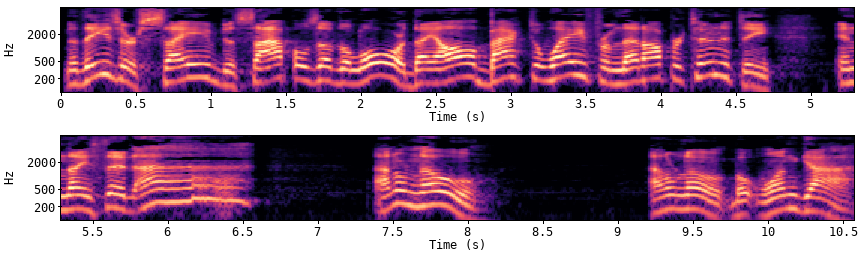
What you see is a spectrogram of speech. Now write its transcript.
Now these are saved disciples of the Lord. They all backed away from that opportunity and they said, ah, I don't know. I don't know. But one guy,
